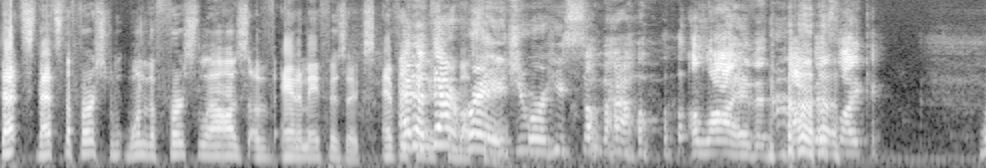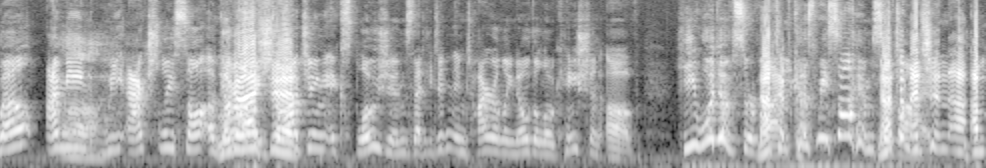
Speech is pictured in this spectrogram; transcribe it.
That's that's the first one of the first laws of anime physics. Everything and at is that combustible. rage, you were he's somehow alive and not just like Well, I mean, Uh. we actually saw a guy at dodging explosions that he didn't entirely know the location of. He would have survived because we saw him survive. Not to mention, uh, um,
